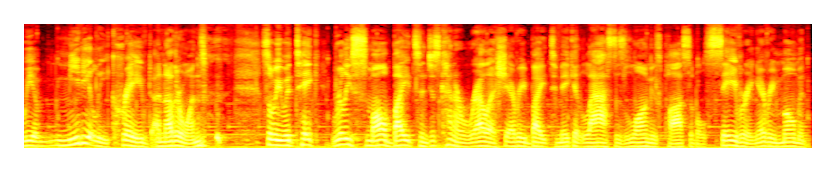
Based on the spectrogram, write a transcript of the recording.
we immediately craved another one. so we would take really small bites and just kind of relish every bite to make it last as long as possible, savoring every moment.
